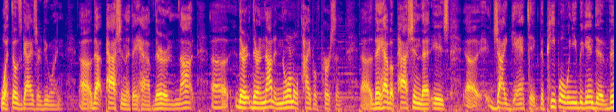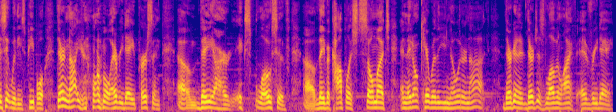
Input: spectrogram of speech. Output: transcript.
what those guys are doing. Uh, that passion that they have. They're not, uh, they're, they're not a normal type of person. Uh, they have a passion that is uh, gigantic. The people, when you begin to visit with these people, they're not your normal everyday person. Um, they are explosive. Uh, they've accomplished so much, and they don't care whether you know it or not. They're gonna, they're just loving life every day.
